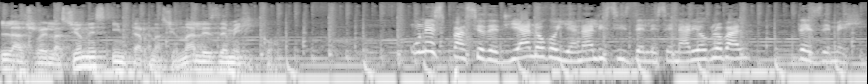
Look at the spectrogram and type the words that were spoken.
Las relaciones internacionales de México. Un espacio de diálogo y análisis del escenario global desde México.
